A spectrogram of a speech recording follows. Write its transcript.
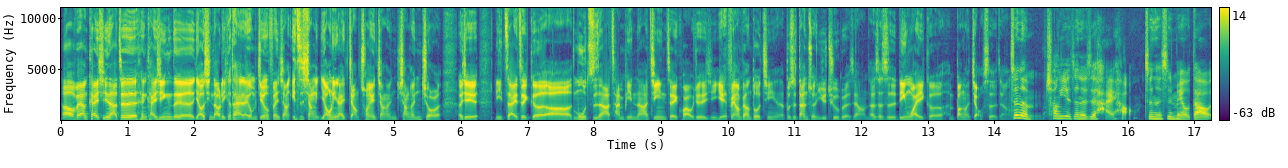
啊，非常开心啊！就是很开心这个邀请到李克泰来我们节目分享，一直想邀你来讲创业，讲很讲很久了，而且你在这个呃募资啊、产品啊、经营这一块，我觉得已经也非常非常多经验了，不是单纯 YouTuber 这样，但这是另外一个很棒的角色这样。真的创业真的是还好，真的是没有到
